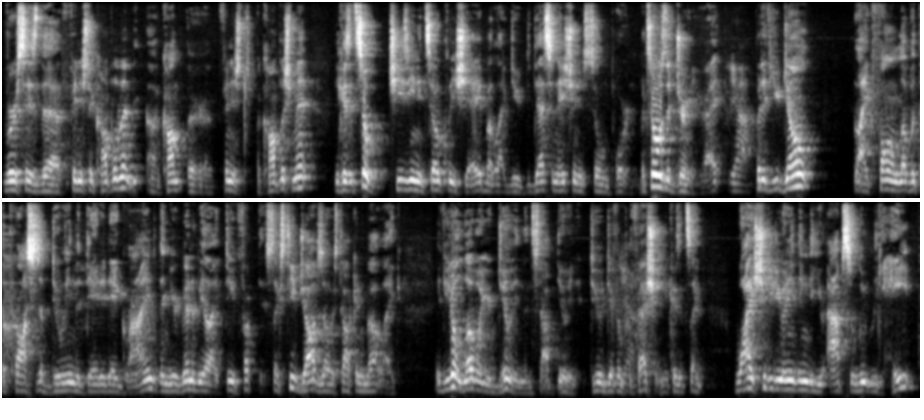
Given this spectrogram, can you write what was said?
versus the finished accomplishment, uh, com- or finished accomplishment because it's so cheesy and it's so cliche, but like, dude, the destination is so important, but so is the journey, right? Yeah. But if you don't like fall in love with the process of doing the day to day grind, then you're gonna be like, dude, fuck this. Like Steve Jobs is always talking about like, if you don't love what you're doing, then stop doing it. Do a different Yeah. profession because it's like, why should you do anything that you absolutely hate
